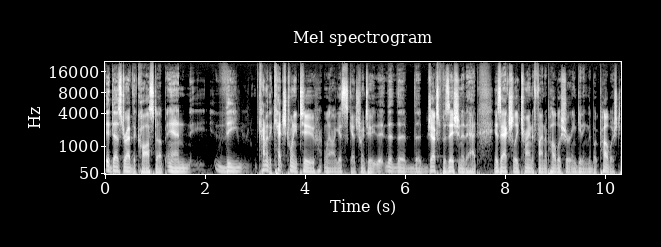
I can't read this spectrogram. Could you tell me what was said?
it does drive the cost up. And the kind of the catch 22 well i guess catch 22 the, the the juxtaposition of that is actually trying to find a publisher and getting the book published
